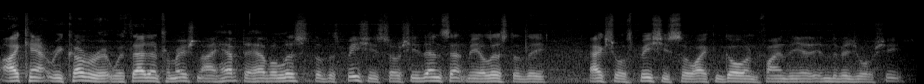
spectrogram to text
I can't recover it with that information. I have to have a list of the species. So she then sent me a list of the actual species so I can go and find the individual sheets.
